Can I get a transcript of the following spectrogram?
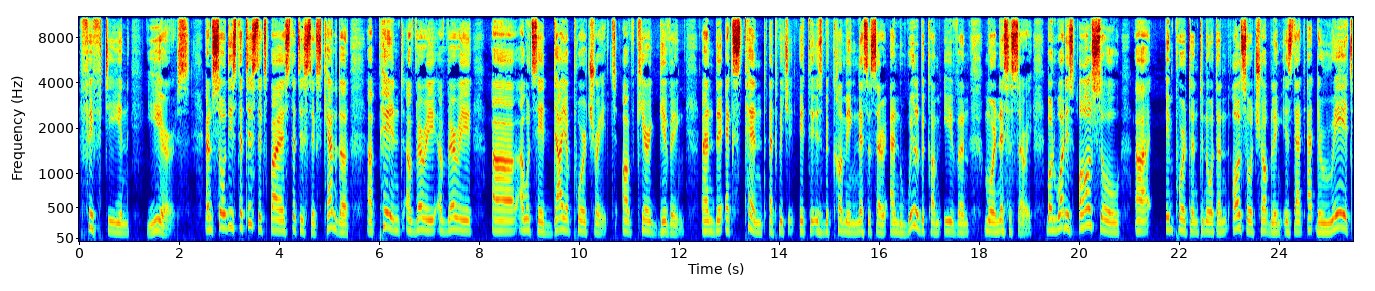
15 years. And so these statistics by Statistics Canada uh, paint a very, a very uh, I would say, dire portrait of caregiving and the extent at which it, it is becoming necessary and will become even more necessary. But what is also uh, important to note and also troubling is that at the rate,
